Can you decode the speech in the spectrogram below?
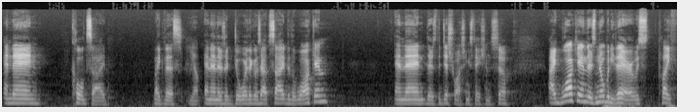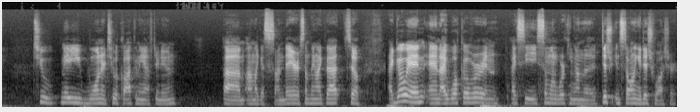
And then cold side like this. Yep. And then there's a door that goes outside to the walk-in. And then there's the dishwashing station. So I walk in, there's nobody there. It was probably two, maybe one or two o'clock in the afternoon um, on like a Sunday or something like that. So I go in and I walk over and I see someone working on the dish, installing a dishwasher,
